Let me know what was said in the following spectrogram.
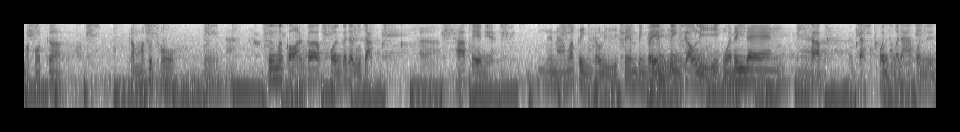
มคตก็กรรมสุทโธ อะซึ่งเมื่อก่อนก็คนก็จะรู้จักเอ่อพระเฟรมเนี่ยในนามว่าติ่งเกาหลีเฟรมติ่งเฟเการหมลีติ่งเกาหลี หัวแดงๆอะครับจากคนธรรมดาคนหนึ่ง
